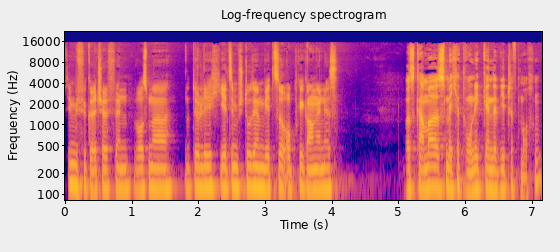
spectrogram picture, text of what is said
ziemlich viel Geld schöpfen, was mir natürlich jetzt im Studium jetzt so abgegangen ist. Was kann man als Mechatroniker in der Wirtschaft machen?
